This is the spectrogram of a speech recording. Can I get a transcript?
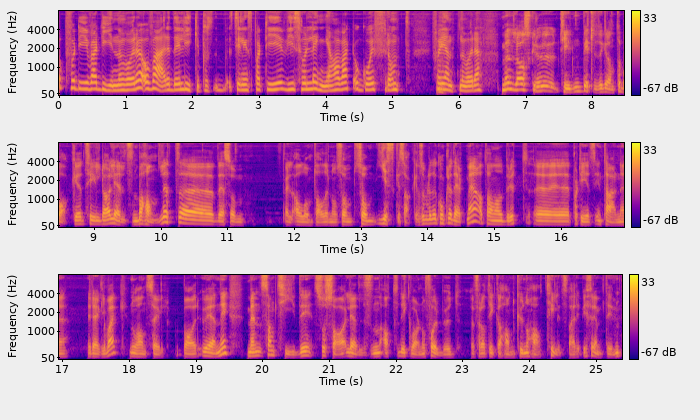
opp for de verdiene våre og være det likestillingspartiet vi så lenge har vært, og gå i front for jentene våre. Men la oss skru tiden bitte litt tilbake til da ledelsen behandlet eh, det som vel alle omtaler nå som, som Giske-saken. Så ble det konkludert med at han hadde brutt eh, partiets interne regelverk, noe han selv var uenig i. Men samtidig så sa ledelsen at det ikke var noe forbud for at ikke han kunne ha tillitsverv i fremtiden.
